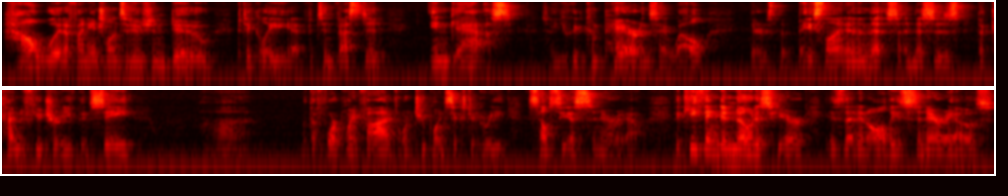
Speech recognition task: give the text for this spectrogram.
How would a financial institution do, particularly if it's invested in gas? So you could compare and say, well, there's the baseline and then this, and this is the kind of future you could see uh, with a 4.5 or 2.6 degree Celsius scenario. The key thing to notice here is that in all these scenarios,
